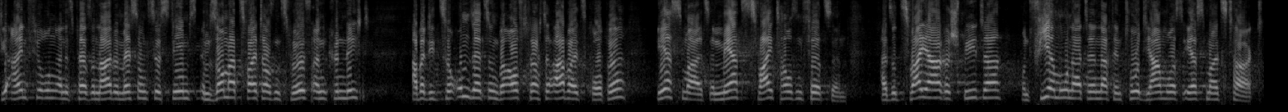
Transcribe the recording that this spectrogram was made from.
die Einführung eines Personalbemessungssystems im Sommer 2012 ankündigt, aber die zur Umsetzung beauftragte Arbeitsgruppe erstmals im März 2014, also zwei Jahre später und vier Monate nach dem Tod Jamurs erstmals tagt.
